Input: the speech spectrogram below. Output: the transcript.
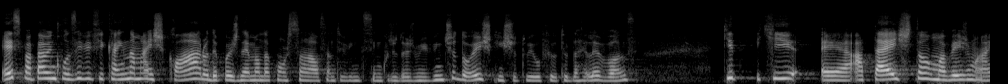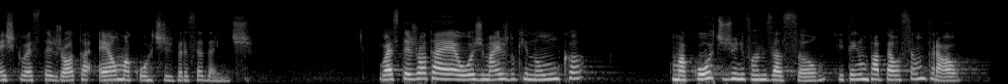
Esse papel, inclusive, fica ainda mais claro depois da Emenda Constitucional 125 de 2022, que instituiu o filtro da relevância, que, que é, atesta, uma vez mais, que o STJ é uma corte de precedentes. O STJ é, hoje, mais do que nunca, uma corte de uniformização e tem um papel central,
